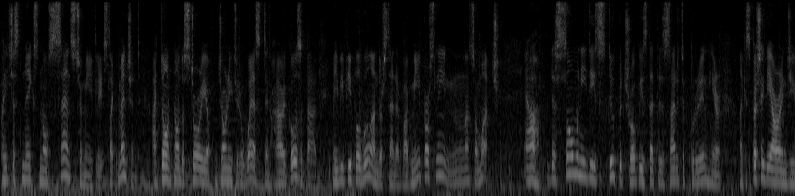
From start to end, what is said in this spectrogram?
but it just makes no sense to me at least. Like mentioned, I don't know the story of Journey to the West and how it goes about. Maybe people will understand it, but me personally, not so much. Ah, there's so many these stupid trophies that they decided to put in here. Like especially the RNG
